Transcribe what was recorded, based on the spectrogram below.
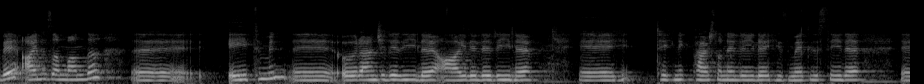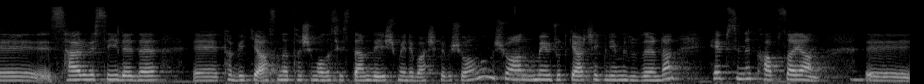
ve aynı zamanda e, eğitimin e, öğrencileriyle, aileleriyle, e, teknik personeliyle, hizmetlisiyle, servisiyle de e, tabii ki aslında taşımalı sistem değişmeli başka bir şey olmamalı. Şu an mevcut gerçekliğimiz üzerinden hepsini kapsayan e,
